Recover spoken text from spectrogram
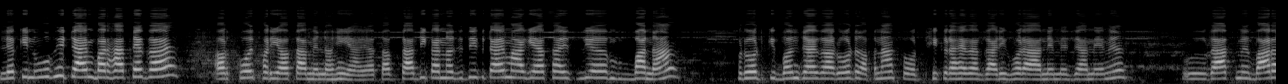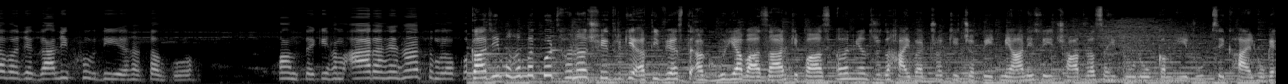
लेकिन वो भी टाइम बढ़ाते गए और कोई फरियाता में नहीं आया। तब शादी का नज़दीक टाइम आ गया था, इसलिए बना। रोड की बन जाएगा, रोड अपना तो ठीक रहेगा गाड़ी घोड़ा आने में, जाने में। रात में बारह बजे गाली खूब दिए हैं सबको। हमसे कि हम आ रहे हैं, तुम लोग को काजी मोहम्मदपुर थाना क्षेत्र के अति व्यस्त अघोरिया बाज़ार के पास अनियंत्रित हाईवा ट्रक की चपेट में आने से छात्रा सहित दो लोग गंभीर रूप से घायल हो गए।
